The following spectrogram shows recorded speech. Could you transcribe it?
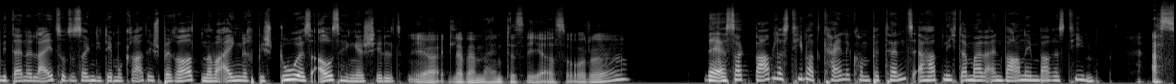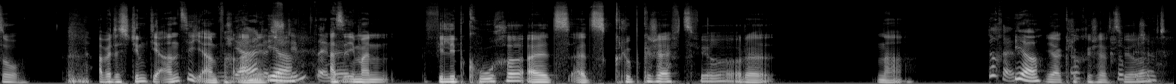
mit deiner Leid sozusagen die demokratisch beraten, aber eigentlich bist du das Aushängeschild. Ja, ich glaube, er meint das eher so, oder? Na, er sagt, Bablers Team hat keine Kompetenz, er hat nicht einmal ein wahrnehmbares Team. Ach so. Aber das stimmt ja an sich einfach ja, auch das nicht. Ja. stimmt. ja Also ich meine, Philipp Kucher als, als Clubgeschäftsführer oder na, Doch, Ja, ja, Clubgeschäftsführer. Clubgeschäftsführer.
